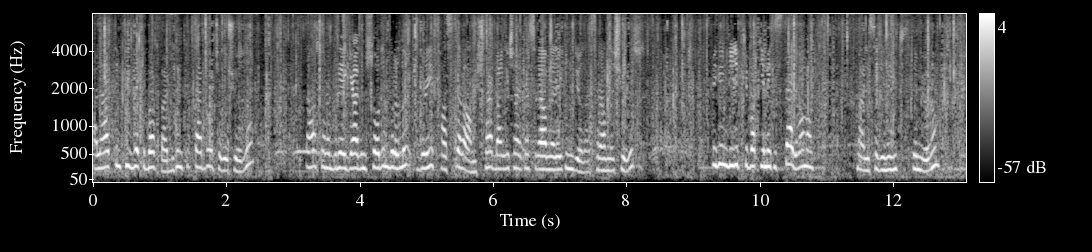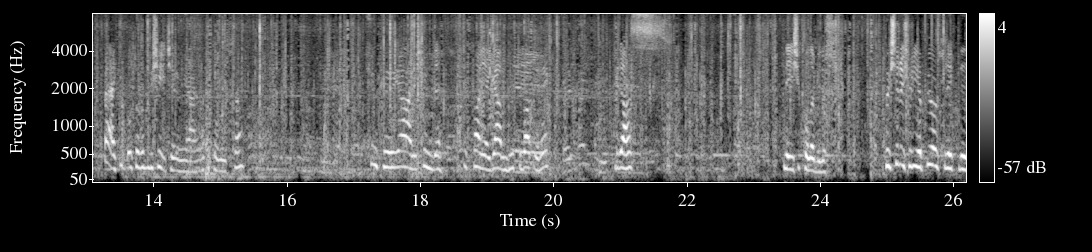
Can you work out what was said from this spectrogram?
Alaaddin Pizza Kebap var. Bizim Türkler burada çalışıyordu. Daha sonra buraya geldim sordum. Buralı, burayı Faslılar almışlar. Ben geçerken selamünaleyküm diyorlar. Selamlaşıyoruz. Bir gün gelip kebap yemek isterdim ama maalesef yemeği hiç istemiyorum. Belki oturup bir şey içerim yani vakit olursa. Çünkü yani şimdi İspanya'ya gelmiş kebap yemek biraz değişik olabilir. Hışır hışır yapıyor sürekli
